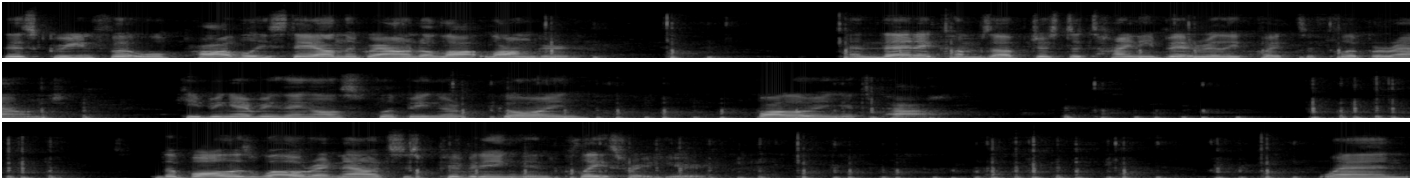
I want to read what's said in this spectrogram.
this green foot will probably stay on the ground a lot longer. And then it comes up just a tiny bit really quick to flip around, keeping everything else flipping or going, following its path. The ball as well, right now it's just pivoting in place right here. When,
